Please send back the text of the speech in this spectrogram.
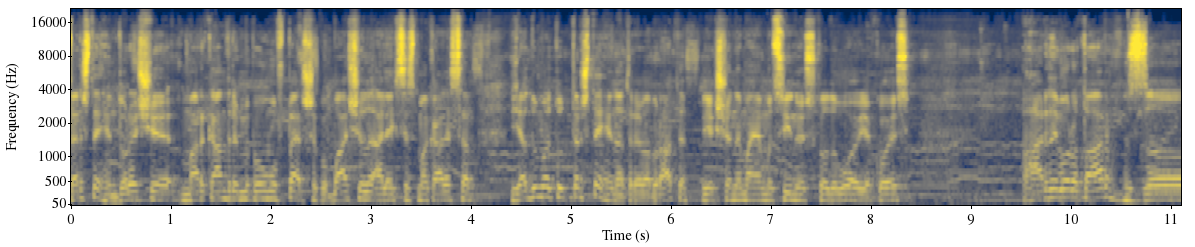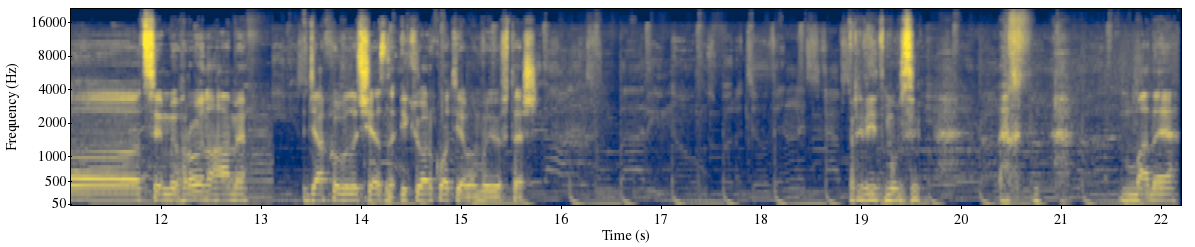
Терштеген. До речі, Марк Андре ми, по-моєму, вперше побачили. Алексіс Макалісер. Я думаю, тут Терштегена треба брати, якщо немає емоційної складової якоїсь. Гарний воротар з е, цими грою ногами. Дякую величезне. І QR-код я вам вивів теж. Привіт, музик. Мане.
